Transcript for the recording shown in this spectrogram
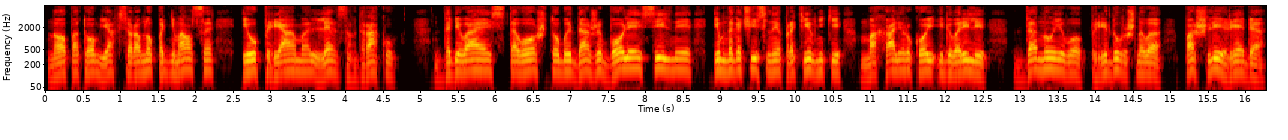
Но потом я все равно поднимался и упрямо лез в драку, добиваясь того, чтобы даже более сильные и многочисленные противники махали рукой и говорили «Да ну его, придурочного, пошли, ребя!»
